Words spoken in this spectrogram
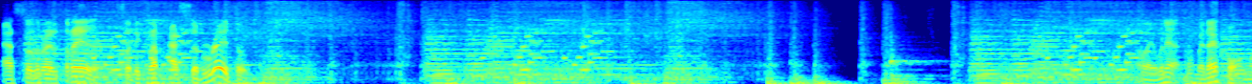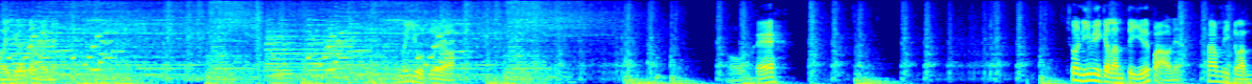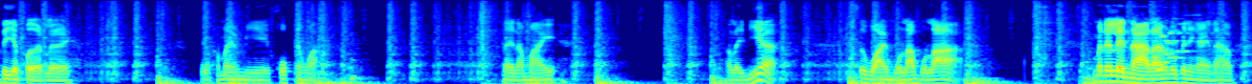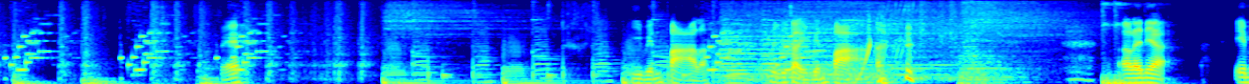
Accelerator สวัสดีครับ Accelerator อะไรวะเนี่ยทำไมได้ของอะไรเยอะจังเลยเนี่ย ไม่หยุดเลยเหรอ โอเค ช่วงนี้มีการันตีหรือเปล่าเนี่ย ถ้ามีการันตีจะเปิดเลยโอ้ทำไมมันมีครบจังวะไดนาไมต์อะไรเนี่ยเซอร์ไวโมล่าโมล่าไม่ได้เล่นนานแล้วไม่รู้เป็นยังไงนะครับโอเค อีเวนต์ป่าเหรอ ไม่รู้จักอีเวนต์ป่า อะไรเนี่ย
